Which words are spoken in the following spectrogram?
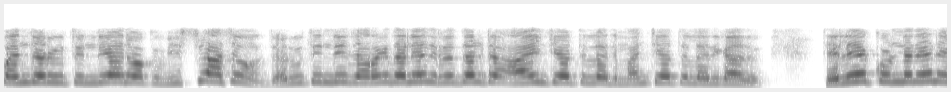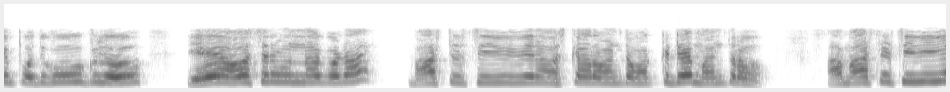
పని జరుగుతుంది అని ఒక విశ్వాసం. జరుగుతుంది జరగదనేది రిజల్ట్ ఆయన చేతుల్లో అది మన చేతుల్లో అది కాదు. తెలియకుండానే నేను పొదుగుకులు ఏ అవసరం ఉన్నా కూడా మాస్టర్ సివివి నమస్కారం అంటాం ఒక్కటే మంత్రం. ఆ మాస్టర్ సివివి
